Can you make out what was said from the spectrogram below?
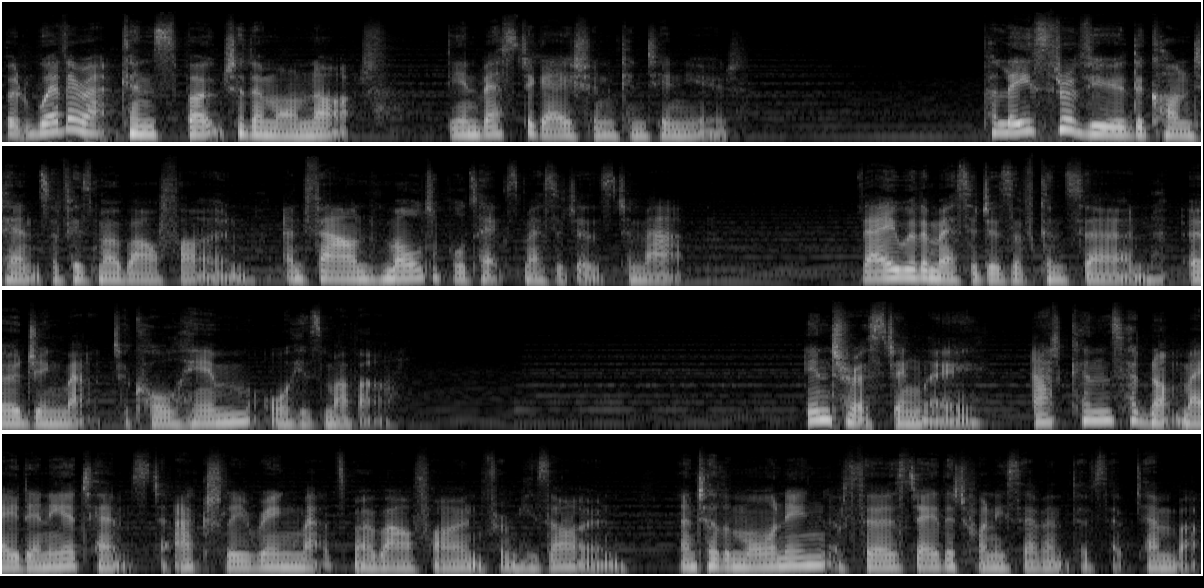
But whether Atkins spoke to them or not, the investigation continued. Police reviewed the contents of his mobile phone and found multiple text messages to Matt. They were the messages of concern, urging Matt to call him or his mother. Interestingly, Atkins had not made any attempts to actually ring Matt's mobile phone from his own until the morning of Thursday, the 27th of September,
